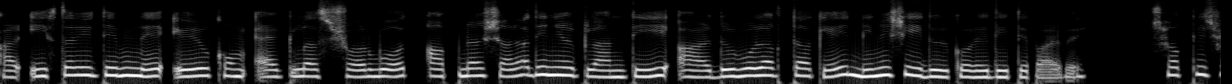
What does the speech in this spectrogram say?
আর ইফতারির টেবিলে এরকম এক গ্লাস শরবত আপনার সারাদিনের ক্লান্তি আর দুর্বলতাকে নিমেষেই দূর করে দিতে পারবে। সব কিছু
